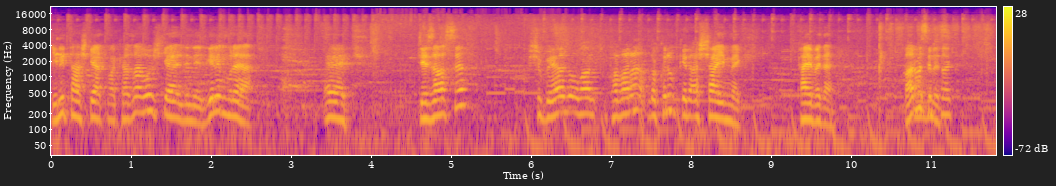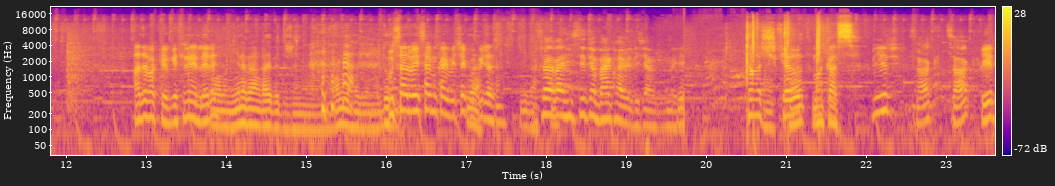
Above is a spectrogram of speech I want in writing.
yeni taş kağıt makasa hoş geldiniz. Gelin buraya. Evet. Cezası şu beyaz olan tavana dokunup geri aşağı inmek. Kaybeden. Var mısınız? Hadi bakayım getirin elleri. Oğlum yine ben kaybedeceğim ya. Allah Allah. Dur. Bu sefer Veysel mi kaybedecek bakacağız. Bu sefer ben hissediyorum ben kaybedeceğim gibi. Taş, kağıt, makas. Bir, Tak tak. bir.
